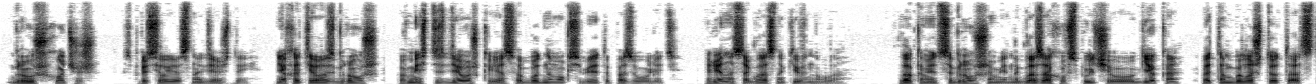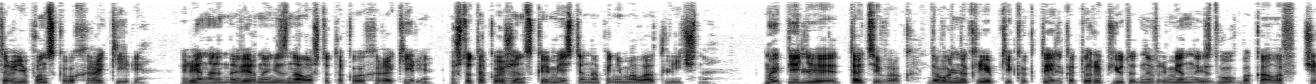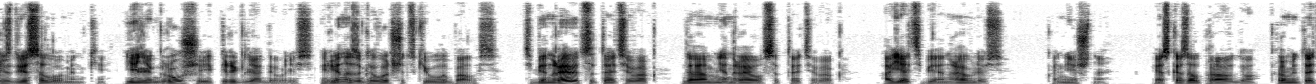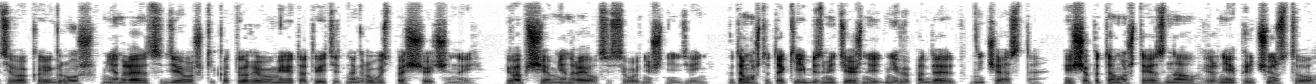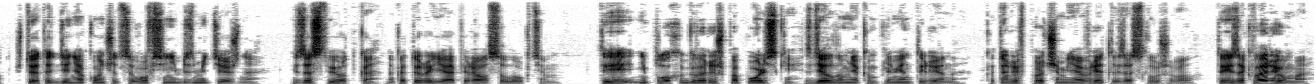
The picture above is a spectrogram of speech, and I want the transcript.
«Груш хочешь?» — спросил я с надеждой. Мне хотелось груш, вместе с девушкой я свободно мог себе это позволить. Ирена согласно кивнула. Лакомиться грушами на глазах у вспыльчивого гека в этом было что-то от старояпонского харакири. Ирена, наверное, не знала, что такое харакири, но что такое женская месть, она понимала отлично. Мы пили тативак, довольно крепкий коктейль, который пьют одновременно из двух бокалов через две соломинки. Ели груши и переглядывались. Ирена заговорщицки улыбалась. «Тебе нравится тативак?» «Да, мне нравился тативак». «А я тебе нравлюсь?» «Конечно». Я сказал правду. Кроме тативака и груш, мне нравятся девушки, которые умеют ответить на грубость пощечиной. И вообще, мне нравился сегодняшний день. Потому что такие безмятежные дни выпадают нечасто. Еще потому, что я знал, вернее предчувствовал, что этот день окончится вовсе не безмятежно. Из-за свертка, на который я опирался локтем. «Ты неплохо говоришь по-польски», — сделала мне комплимент Ирена, который, впрочем, я вряд ли заслуживал. «Ты из аквариума?»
